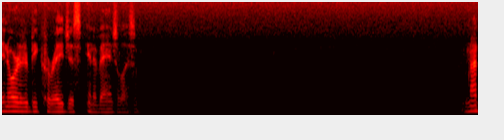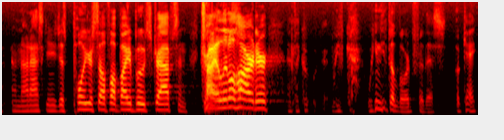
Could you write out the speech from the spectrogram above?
in order to be courageous in evangelism. I'm not, I'm not asking you to just pull yourself up by your bootstraps and try a little harder. Like, we've got, we need the Lord for this, okay?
